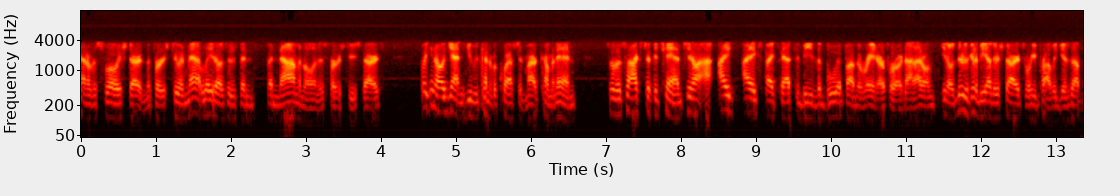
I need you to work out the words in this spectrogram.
kind of a slowish start in the first two. And Matt Latos has been phenomenal in his first two starts. But you know, again, he was kind of a question mark coming in. So the Sox took a chance. You know, I I expect that to be the blip on the radar for Rodon. I don't, you know, there's going to be other starts where he probably gives up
